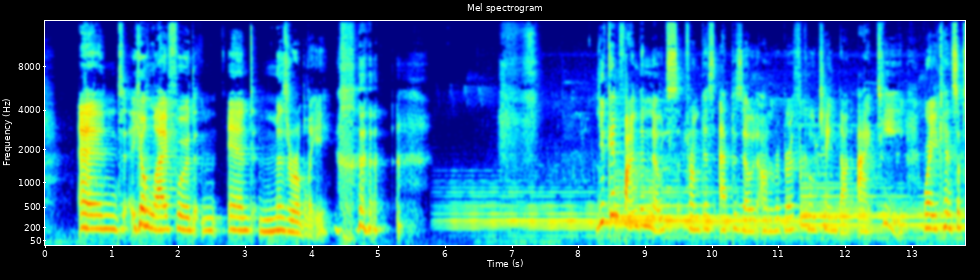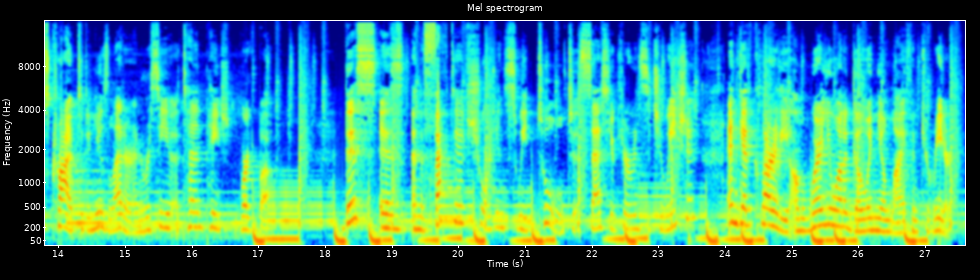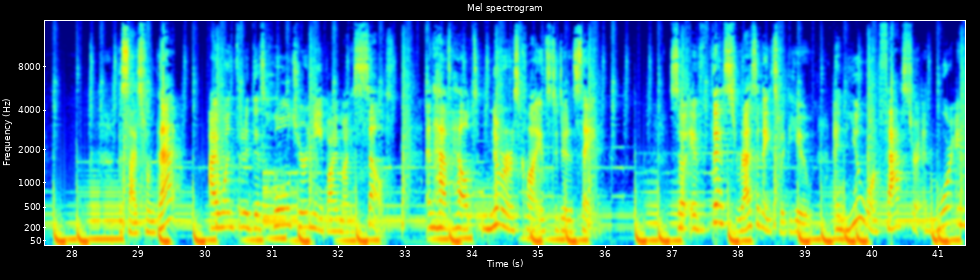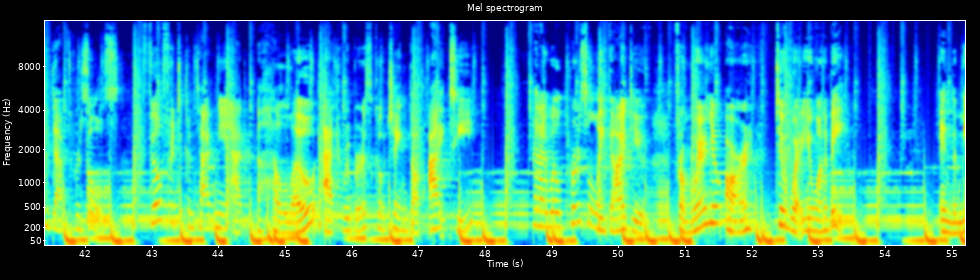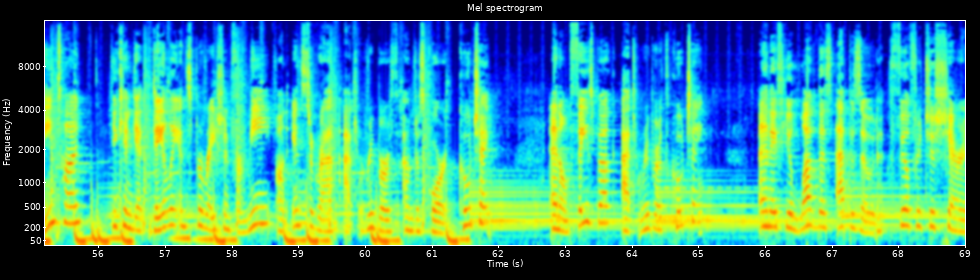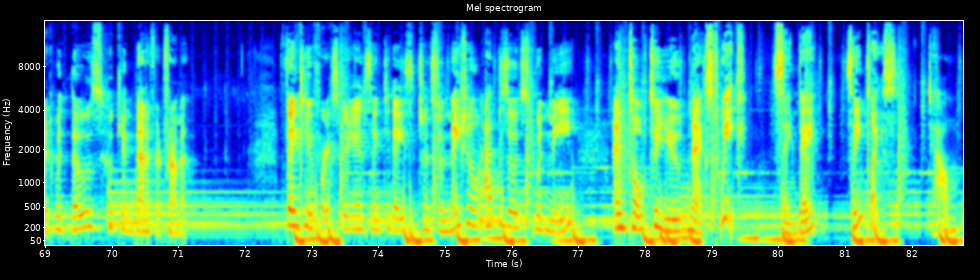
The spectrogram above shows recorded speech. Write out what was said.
and your life would end miserably. you can find the notes from this episode on rebirthcoaching.it, where you can subscribe to the newsletter and receive a 10 page workbook. This is an effective, short, and sweet tool to assess your current situation and get clarity on where you want to go in your life and career. Besides from that, I went through this whole journey by myself and have helped numerous clients to do the same. So, if this resonates with you and you want faster and more in depth results, feel free to contact me at hello at rebirthcoaching.it and I will personally guide you from where you are to where you want to be. In the meantime, you can get daily inspiration from me on Instagram at rebirth underscore coaching and on Facebook at rebirth coaching. And if you love this episode, feel free to share it with those who can benefit from it. Thank you for experiencing today's transformational episodes with me and talk to you next week. Same day, same place. Ciao.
